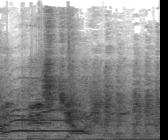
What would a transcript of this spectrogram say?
got this job.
